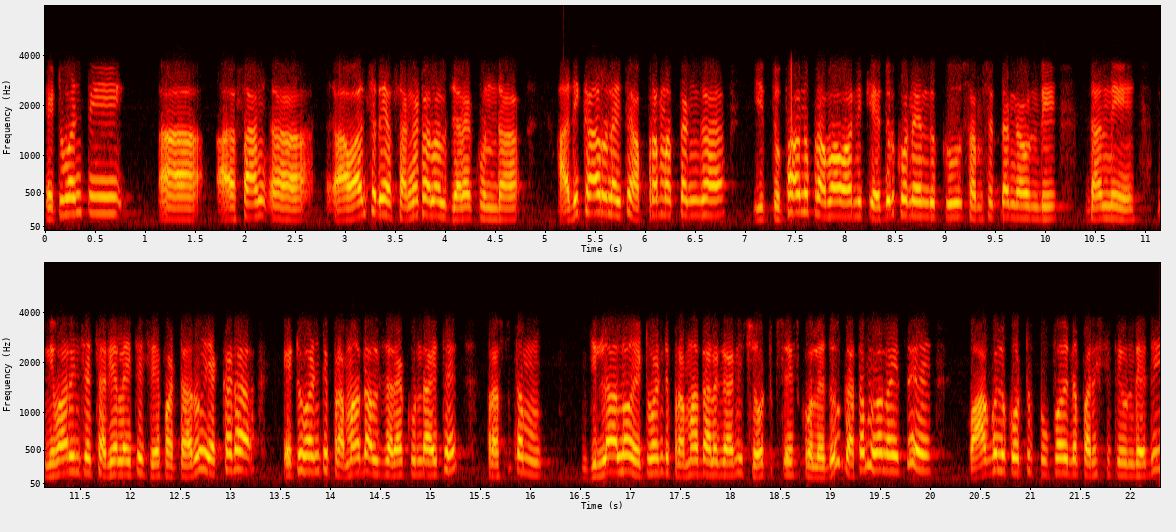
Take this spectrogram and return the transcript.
ఎటువంటి అవాంఛనీయ సంఘటనలు జరగకుండా అధికారులు అయితే అప్రమత్తంగా ఈ తుఫాను ప్రభావానికి ఎదుర్కొనేందుకు సంసిద్ధంగా ఉండి దాన్ని నివారించే చర్యలు అయితే చేపట్టారు. ఎక్కడ ఎటువంటి ప్రమాదాలు జరగకుండా అయితే ప్రస్తుతం జిల్లాలో ఎటువంటి ప్రమాదాలు కానీ చోటు చేసుకోలేదు. గతంలోనైతే వాగులు కొట్టుకుపోయిన పరిస్థితి ఉండేది.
